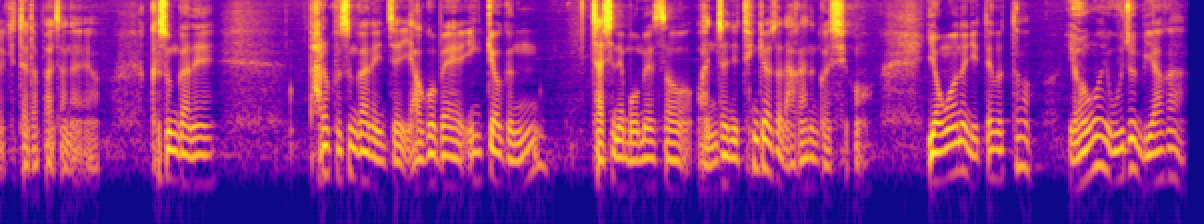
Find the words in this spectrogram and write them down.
이렇게 대답하잖아요. 그 순간에 바로 그 순간에 이제 야곱의 인격은 자신의 몸에서 완전히 튕겨져 나가는 것이고 영혼은 이때부터 영원히 우주 미아가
